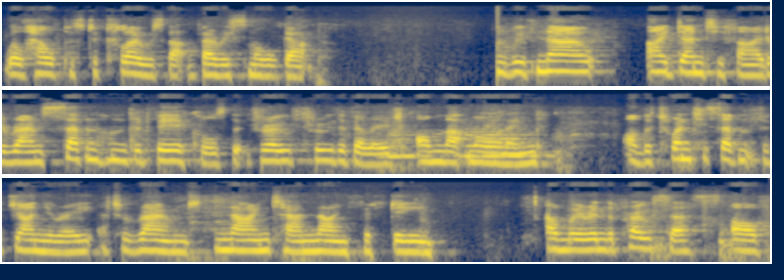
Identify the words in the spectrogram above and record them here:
will help us to close that very small gap. And we've now identified around 700 vehicles that drove through the village on that morning on the 27th of January at around 9.10, 9.15. And we're in the process of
